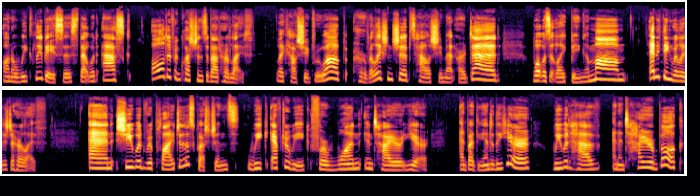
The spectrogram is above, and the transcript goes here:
on a weekly basis that would ask all different questions about her life, like how she grew up, her relationships, how she met our dad, what was it like being a mom, anything related to her life. And she would reply to those questions week after week for one entire year. And by the end of the year, we would have an entire book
